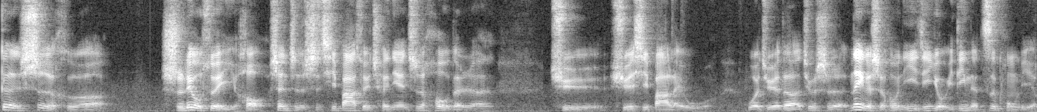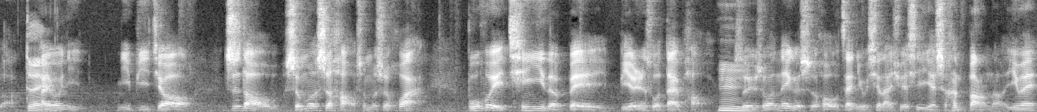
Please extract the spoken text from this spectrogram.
更适合十六岁以后，甚至十七八岁成年之后的人去学习芭蕾舞。我觉得就是那个时候你已经有一定的自控力了，对，还有你你比较知道什么是好，什么是坏，不会轻易的被别人所带跑。嗯，所以说那个时候在纽西兰学习也是很棒的，因为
